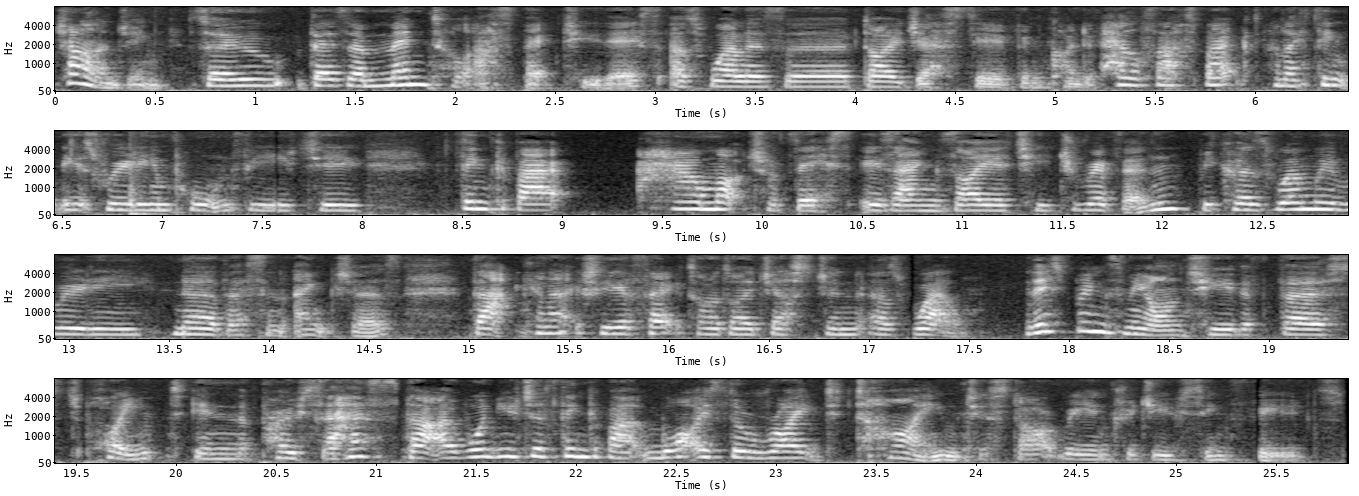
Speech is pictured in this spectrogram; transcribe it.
challenging. So, there's a mental aspect to this as well as a digestive and kind of health aspect, and I think it's really important for you to think about how much of this is anxiety driven because when we're really nervous and anxious, that can actually affect our digestion as well. This brings me on to the first point in the process that I want you to think about what is the right time to start reintroducing foods.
